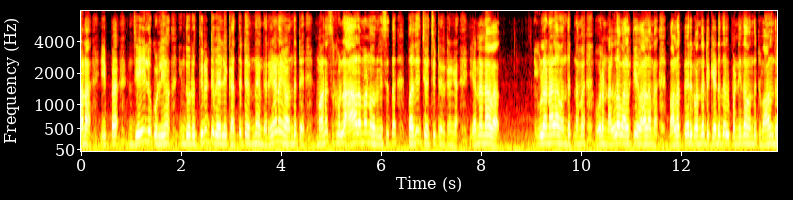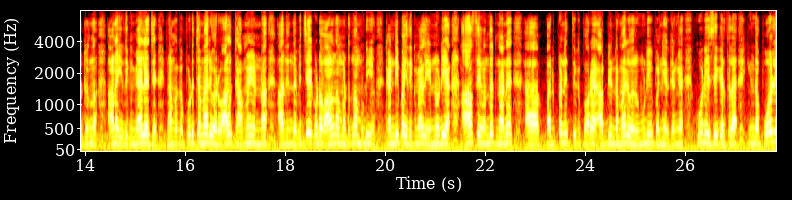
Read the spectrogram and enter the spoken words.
ஆனால் இப்போ ஜெயிலுக்குள்ளேயும் இந்த ஒரு திருட்டு வேலையை கற்றுட்டு இருந்த இந்த ரேணுகா வந்துட்டு மனசுக்குள்ளே ஆழமான ஒரு விஷயத்த பதிச்சு வச்சுட்டு இருக்காங்க. என்னன்னா இவ்வளோ நாளாக வந்துட்டு நம்ம ஒரு நல்ல வாழ்க்கையை வாழாமல் பல பேருக்கு வந்துட்டு கெடுதல் பண்ணி தான் வந்துட்டு வாழ்ந்துட்டு இருந்தோம். ஆனால் இதுக்கு மேலேச்சு நமக்கு பிடிச்ச மாதிரி ஒரு வாழ்க்கை அமையணும்னா அது இந்த விஜய் கூட வாழ்னா மட்டும்தான் முடியும். கண்டிப்பாக இதுக்கு மேலே என்னுடைய ஆசை வந்துட்டு நான் பற்பணித்துக்கு போகிறேன் அப்படின்ற மாதிரி ஒரு முடிவு பண்ணியிருக்கேங்க. கூடிய சீக்கிரத்தில் இந்த போலி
